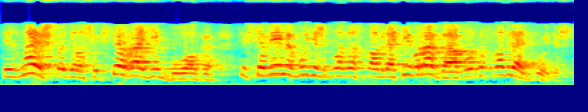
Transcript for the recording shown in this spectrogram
Ты знаешь, что делаешь, и все ради Бога. Ты все время будешь благословлять, и врага благословлять будешь.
